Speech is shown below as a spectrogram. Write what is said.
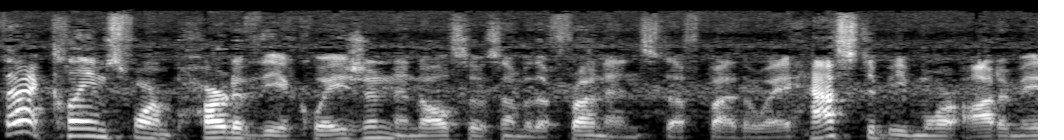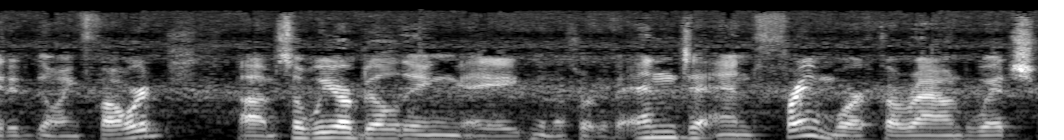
That claims form part of the equation, and also some of the front end stuff, by the way, has to be more automated going forward. Um, so we are building a you know sort of end to end framework around which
